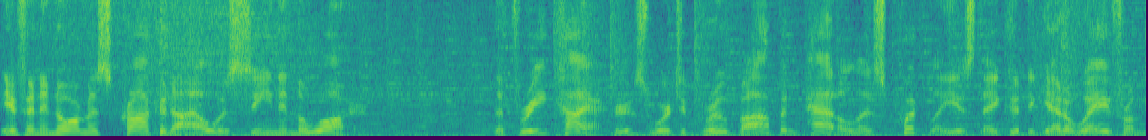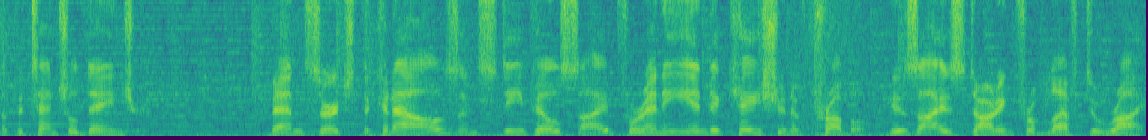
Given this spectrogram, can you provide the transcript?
If an enormous crocodile was seen in the water, the three kayakers were to group up and paddle as quickly as they could to get away from the potential danger. Ben searched the canals and steep hillside for any indication of trouble, his eyes darting from left to right.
